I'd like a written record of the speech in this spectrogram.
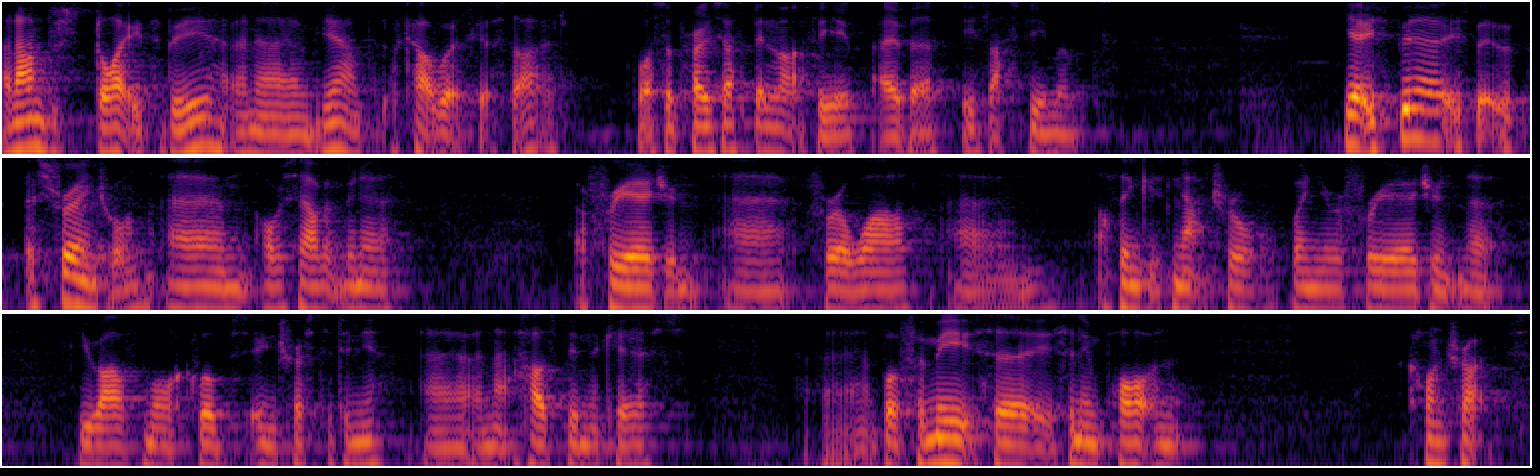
and I'm just delighted to be here, and um, yeah, I can't wait to get started. What's the process been like for you over these last few months? Yeah, it's been a, it's been a strange one. Um, obviously, I haven't been a, a free agent uh, for a while. Um, I think it's natural when you're a free agent that you have more clubs interested in you, uh, and that has been the case. Uh, but for me, it's a it's an important contract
